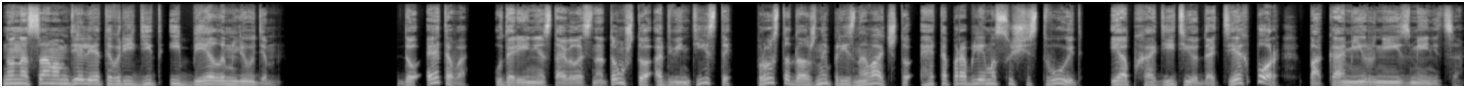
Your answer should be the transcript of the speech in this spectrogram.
но на самом деле это вредит и белым людям. До этого ударение ставилось на том, что адвентисты просто должны признавать, что эта проблема существует, и обходить ее до тех пор, пока мир не изменится.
